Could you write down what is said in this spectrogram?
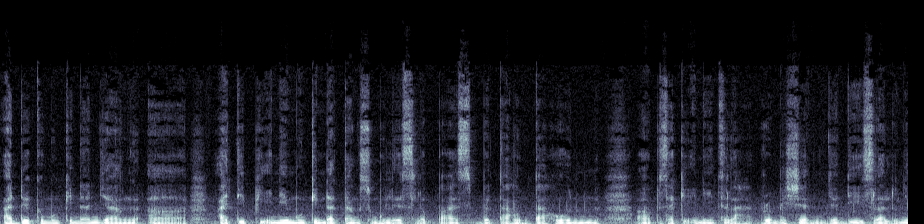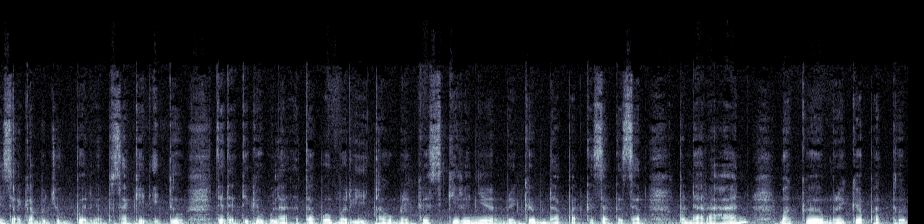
ada kemungkinan yang uh, ITP ini mungkin datang semula selepas bertahun-tahun uh, pesakit ini telah remission. Jadi selalunya saya akan berjumpa dengan pesakit itu setiap tiga bulan ataupun beritahu mereka sekiranya mereka mendapat kesan-kesan pendarahan maka mereka patut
